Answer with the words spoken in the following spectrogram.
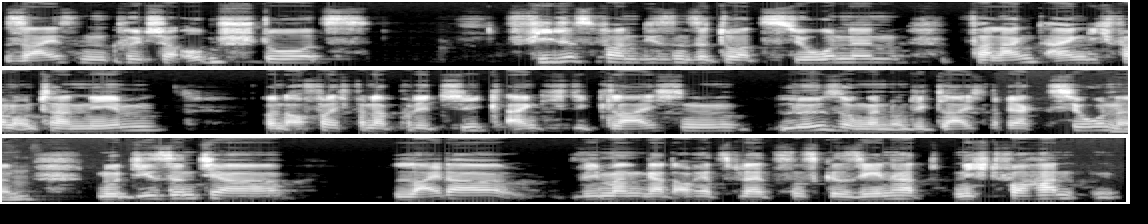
sei es ein politischer Umsturz. Vieles von diesen Situationen verlangt eigentlich von Unternehmen, und auch vielleicht von der Politik eigentlich die gleichen Lösungen und die gleichen Reaktionen. Mhm. Nur die sind ja leider, wie man gerade auch jetzt letztens gesehen hat, nicht vorhanden.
